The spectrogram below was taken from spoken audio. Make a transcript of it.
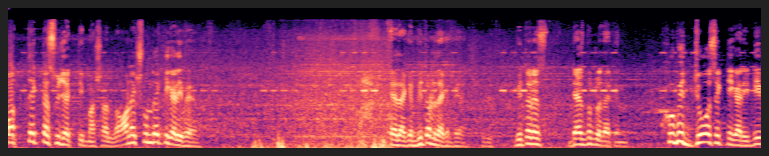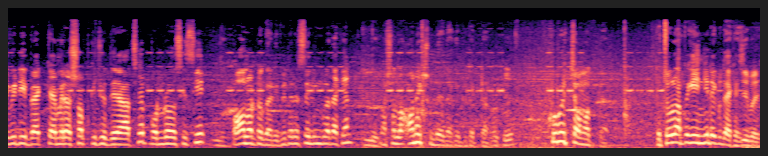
প্রত্যেকটা সুইচ অ্যাক্টিভ মাসাল্লাহ অনেক সুন্দর একটি গাড়ি ভাইয়া। এ দেখেন ভিতরে দেখেন ভাইয়া। ভিতরে ড্যাশবোর্ডগুলো দেখেন। খুবই জোস একটি গাড়ি। ডিভিডি ব্যাক ক্যামেরা সব কিছু দেওয়া আছে। পনেরো সিসি অল অটো গাড়ি। ভিতরে সিলিংগুলো দেখেন। মাসাল্লাহ অনেক সুন্দর দেখেন ভিতরটা। খুবই চমৎকার। তো চলুন আপনাকে ইঞ্জিন একটু দেখেন জি ভাই।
